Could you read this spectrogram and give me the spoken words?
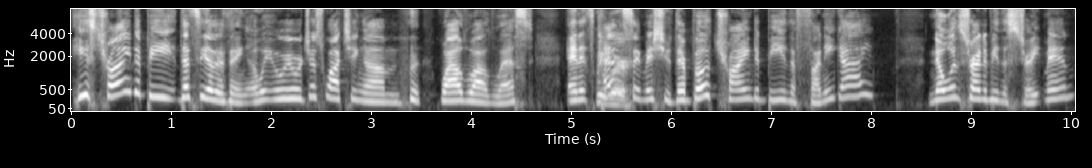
He's trying to be. That's the other thing. Uh, We we were just watching um, Wild Wild West, and it's We kind of the same issue. They're both trying to be the funny guy. No one's trying to be the straight man.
